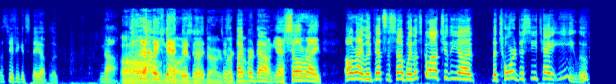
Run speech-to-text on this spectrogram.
Let's see if he can stay up, Luke. No. Oh, no, he can't. no, there's he's a, back down. There's a piper down. Yes. All right. All right, Luke. That's the subway. Let's go out to the uh, the Tour de Cite, Luke.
